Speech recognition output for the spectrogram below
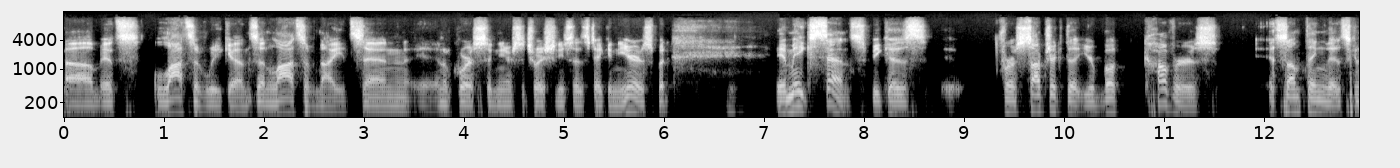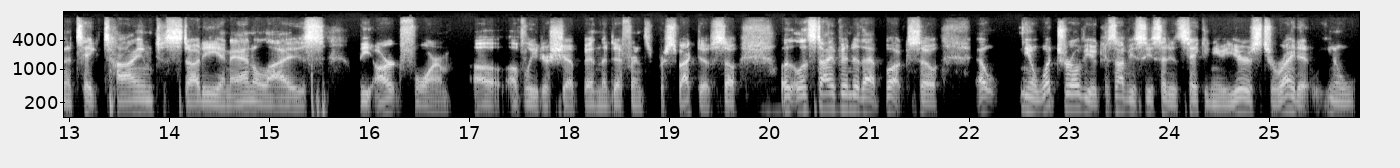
Um, it's lots of weekends and lots of nights, and and of course, in your situation, you said it's taken years, but it makes sense because for a subject that your book covers it's something that's going to take time to study and analyze the art form of, of leadership and the different perspectives. So let, us dive into that book. So, uh, you know, what drove you? Because obviously you said it's taken you years to write it. You know,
